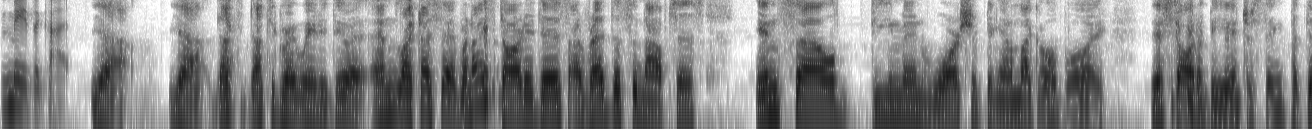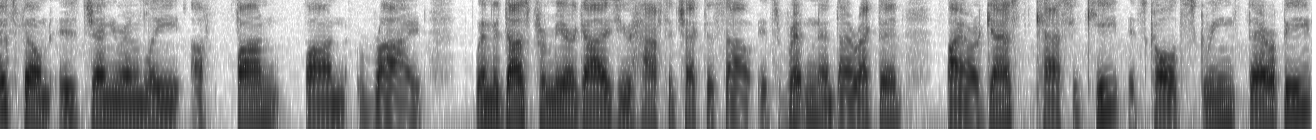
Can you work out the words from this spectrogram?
made the cut. Yeah. Yeah, that's that's a great way to do it. And like I said, when I started this, I read the synopsis, incel demon worshipping, and I'm like, oh boy, this ought to be interesting. But this film is genuinely a fun, fun ride. When it does premiere, guys, you have to check this out. It's written and directed by our guest, Cassie Keet. It's called Scream Therapy.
